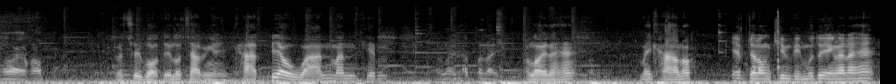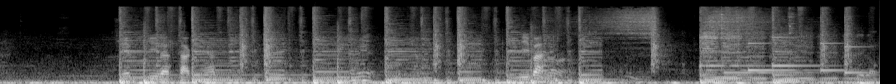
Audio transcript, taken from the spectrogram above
อร่อยครับแล้วช่วยบอกด้วยรสชาติเป็นไง ขาดเปรี้ยวหวานมันเค็ม อร่อยครับอร่อย อร่อยนะฮะ ไม่คาวเนาะเชฟจะลองชิมฝีมือตัวเองแล้วนะฮะ เชฟจีรศักดิ์นะครับ ดีป่ะคือลง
